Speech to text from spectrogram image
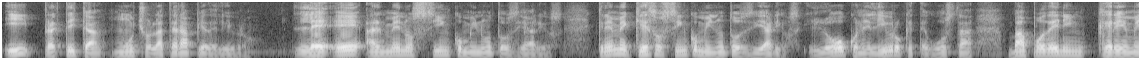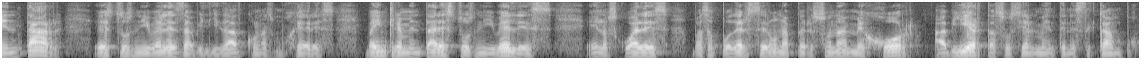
y practica mucho la terapia del libro. Lee al menos 5 minutos diarios. Créeme que esos 5 minutos diarios y luego con el libro que te gusta va a poder incrementar estos niveles de habilidad con las mujeres. Va a incrementar estos niveles en los cuales vas a poder ser una persona mejor abierta socialmente en este campo.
